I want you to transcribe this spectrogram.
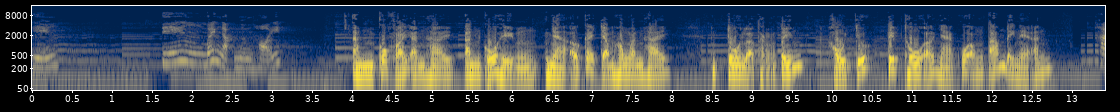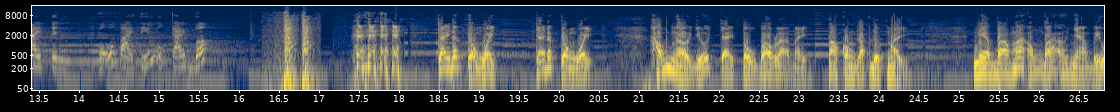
Hiện? Tiên mới ngập ngừng hỏi. Anh có phải anh hai, anh của Hiện, nhà ở cái chậm không anh hai? Tôi là thằng Tiến, hồi trước tiếp thu ở nhà của ông Tám đây nè anh. Hai tình vỗ vài tiếng một cái bóp. trái đất tròn quay, trái đất tròn quay. Không ngờ giữa chạy tù bao la này, tao còn gặp được mày. Nghe ba má ông bà ở nhà biểu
